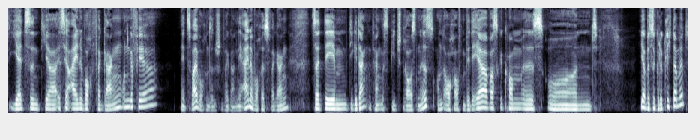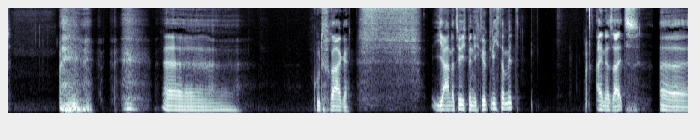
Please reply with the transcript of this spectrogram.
jetzt sind ja, ist ja eine Woche vergangen ungefähr. Nee, zwei Wochen sind schon vergangen. Nee, eine Woche ist vergangen, seitdem die Gedankentanken-Speech draußen ist und auch auf dem WDR was gekommen ist. Und ja, bist du glücklich damit? Äh, gute Frage. Ja, natürlich bin ich glücklich damit. Einerseits äh,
